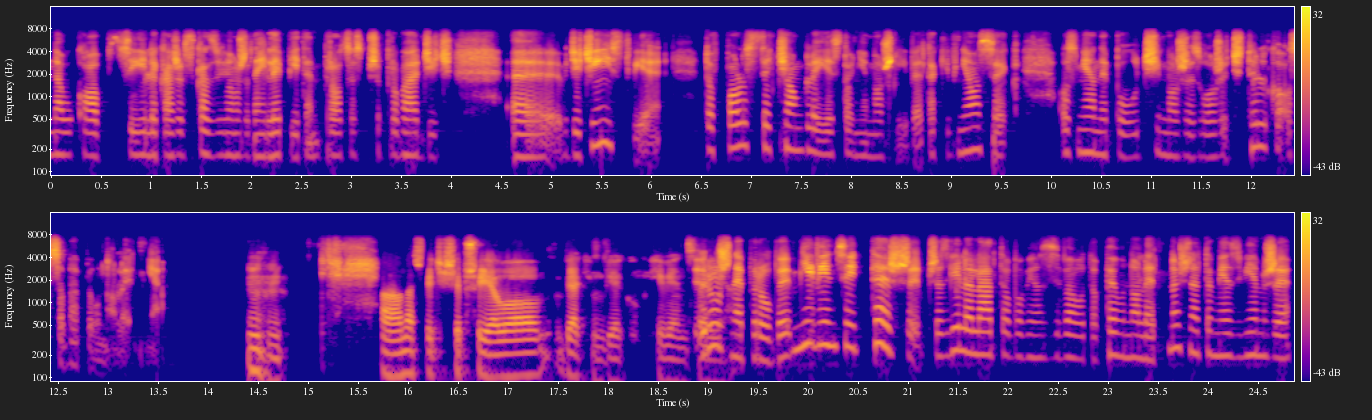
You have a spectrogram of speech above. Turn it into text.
naukowcy i lekarze wskazują, że najlepiej ten proces przeprowadzić e, w dzieciństwie, to w Polsce ciągle jest to niemożliwe. Taki wniosek o zmianę płci może złożyć tylko osoba pełnoletnia. Mhm. A na świecie się przyjęło w jakim wieku mniej więcej? Różne próby. Mniej więcej też przez wiele lat obowiązywało to pełnoletność, natomiast wiem, że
